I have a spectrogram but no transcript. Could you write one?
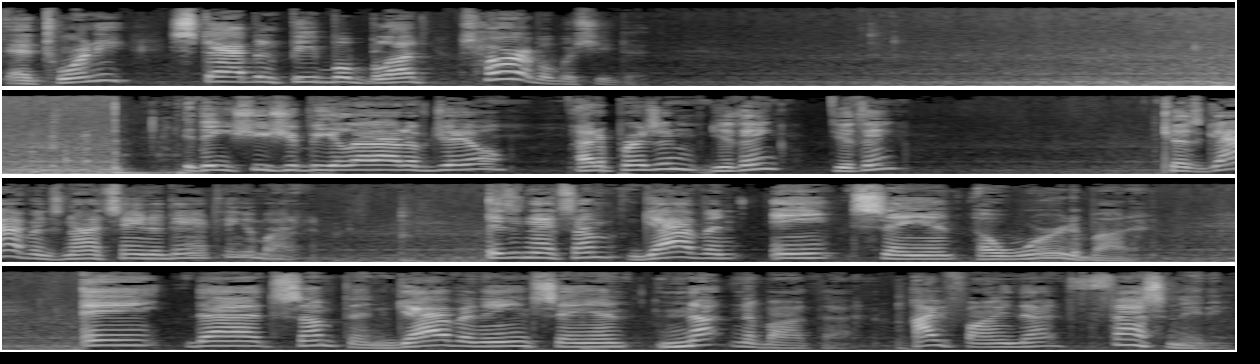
at 20, stabbing people, blood. It's horrible what she did. You think she should be let out of jail, out of prison? Do you think? Do you think? Because Gavin's not saying a damn thing about it. Isn't that something? Gavin ain't saying a word about it. Ain't that something? Gavin ain't saying nothing about that. I find that fascinating.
